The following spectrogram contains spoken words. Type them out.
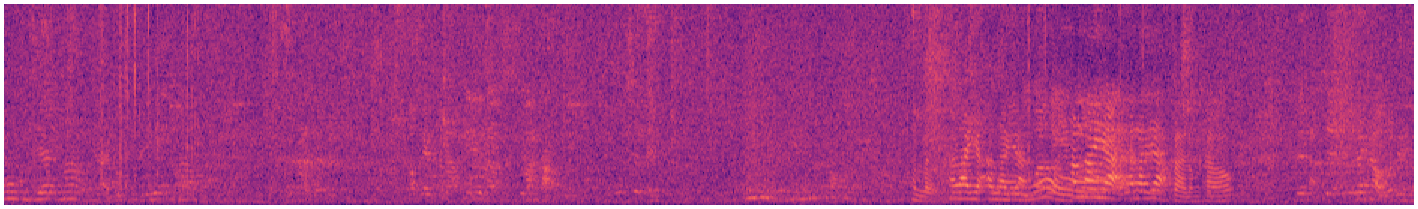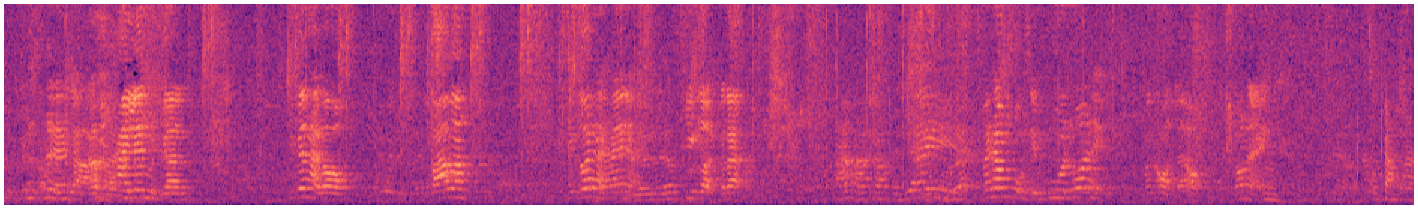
กเราไว้ใจกันอืมต้องเจ๊เด็กเราไม่ได้ใครพูดค่ะไหนเจ๊แต่เจ๊ถ่ายสวยอยู่แล้วล่ะได้ไม่ได้ตรองแย่มากถ่ายรูปแย่มากอะอะไรอะไรอะอะไรอะอะไรอะอะไรอะขายรองเท้าใครเล่นเหมือนกันพี่ก็ถ่ายเราป้ามาให้ก้อยถ่ายให้เนี่ยกินก่อนก็ได้อาอาค่ะผมย่าไม่ทำผมสีพูด้วย มันอ่อนแล้วต้องไหนเอาตังค์อะ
